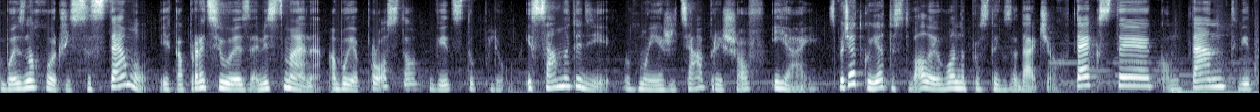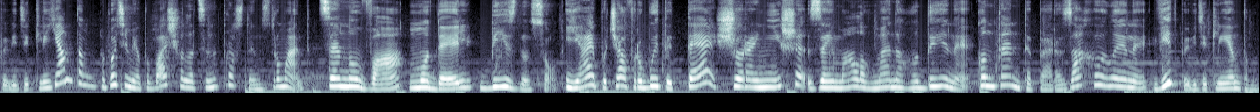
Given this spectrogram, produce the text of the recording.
або я знаходжу систему, яка працює замість мене, або я просто відступлю. І саме тоді в моє життя прийшов AI. Спочатку я тестувала його на простих задачах: тексти, контент, відповіді клієнтам. А потім я побачила, це не просто інструмент, це нова модель бізнесу. І AI почав робити те, що раніше займало в мене години. Контент тепер за хвилини, відповіді клієнтам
